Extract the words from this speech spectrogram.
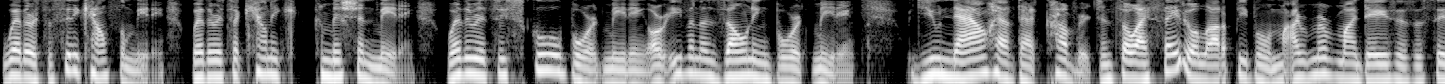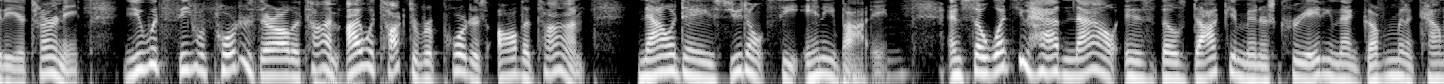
whether it's a city council meeting whether it's a county commission meeting whether it's a school board meeting or even a zoning board meeting you now have that coverage. And so i say to a lot of people i remember my days as a city attorney you would see reporters there all the time. I would talk to reporters all the time. Nowadays, you don't see anybody. Mm-hmm. And so, what you have now is those documenters creating that government accountability,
